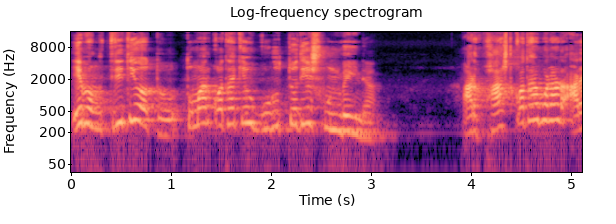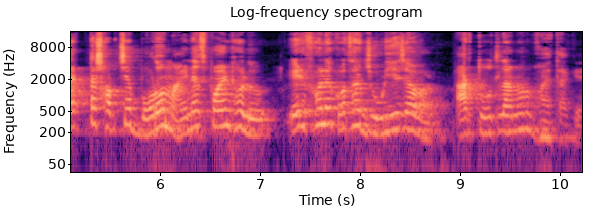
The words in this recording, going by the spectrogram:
এবং তৃতীয়ত, তোমার কথা কেউ গুরুত্ব দিয়ে শুনবেই না। আর ফার্স্ট কথা বলার আরেকটা সবচেয়ে বড় মাইনাস পয়েন্ট হলো, এর ফলে কথা জড়িয়ে যাওয়ার আর তোতলানোর ভয় থাকে।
